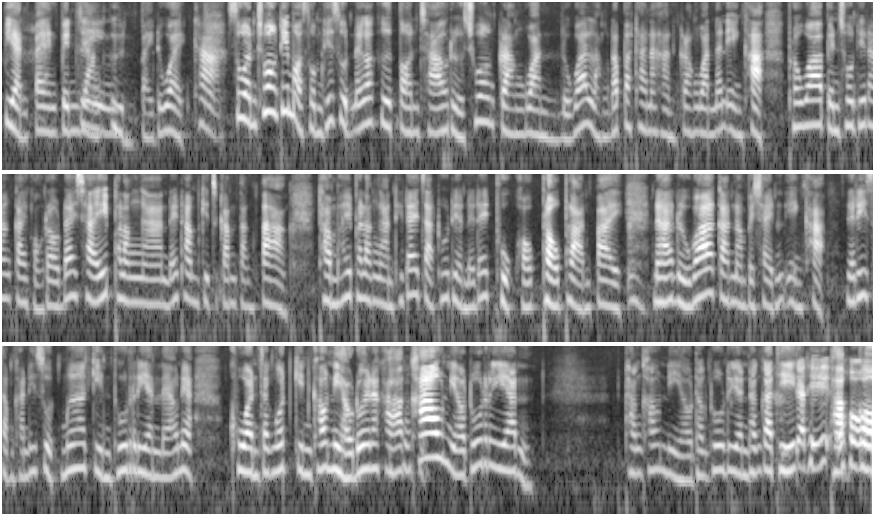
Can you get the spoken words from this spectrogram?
เปลี่ยนแปลงเป็นอย่างจริงอื่นไปด้วยค่ะส่วนช่วงที่เหมาะสมที่สุดนั่นก็คือตอนเช้าหรือช่วงกลางวัน หรือว่าหลังรับประทานอาหารกลางวันนั่นเองค่ะ เพราะว่าเป็นช่วงที่ร่างกายของเราได้ใช้พลังงานได้ทำกิจกรรมต่างๆทำให้พลังงานที่ได้จากทุเรียนเนี่ยได้ถูกเผาเผาผลาญไปนะหรือว่าการนำไปใช้นั่นเองค่ะและที่สำคัญที่สุดเมื่อกินทุเรียนแล้วเนี่ยควรจะงดกินข้าวเหนียวด้วยนะคะ ข้าวเหนียวทุเรียน ทั้งข้าวเหนียว ทั้งทุเรียนทั้งกะทิกะทิพักโอ้โหก่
